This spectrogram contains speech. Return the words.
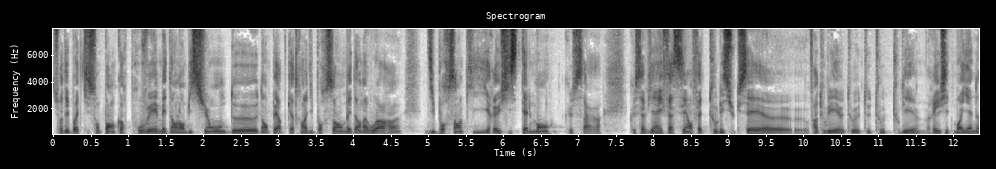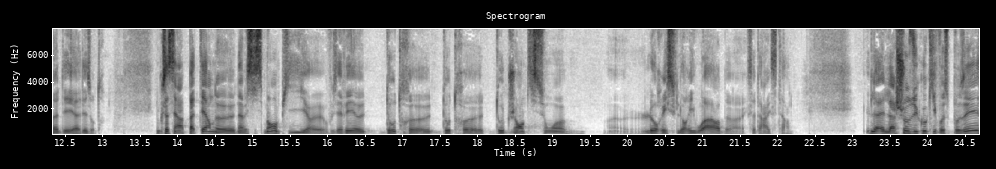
sur des boîtes qui sont pas encore prouvées, mais dans l'ambition de d'en perdre 90%, mais d'en avoir 10% euh, qui réussissent tellement que ça que ça vient effacer en fait tous les succès, euh, enfin tous les tous, les réussites moyennes des, autres. Donc ça c'est un pattern d'investissement. Puis euh, vous avez d'autres d'autres d'autres gens qui sont low risk, low reward, etc., etc. La, la, chose du coup qu'il faut se poser,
